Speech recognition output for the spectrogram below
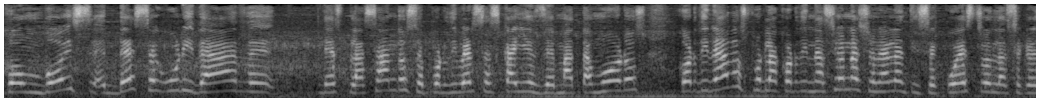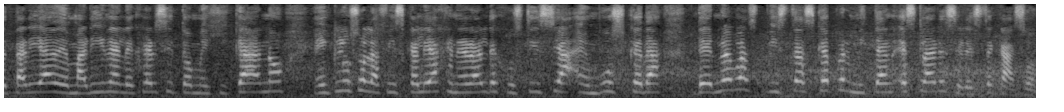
convoys de seguridad desplazándose por diversas calles de Matamoros, coordinados por la Coordinación Nacional Antisecuestros, la Secretaría de Marina, el Ejército Mexicano e incluso la Fiscalía General de Justicia en búsqueda de nuevas pistas que permitan esclarecer este caso.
